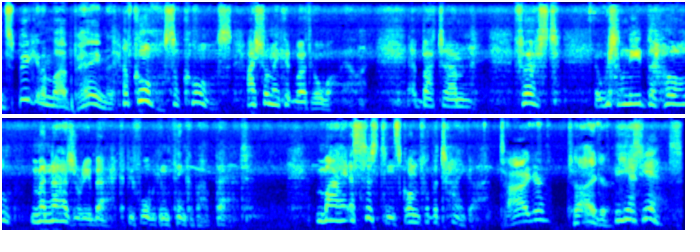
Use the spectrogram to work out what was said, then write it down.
And speaking of my payment, Of course, of course. I shall make it worth your while. But, um, first, we shall need the whole menagerie back before we can think about that. My assistant's gone for the tiger. Tiger? Tiger. Yes, yes.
